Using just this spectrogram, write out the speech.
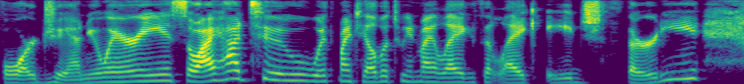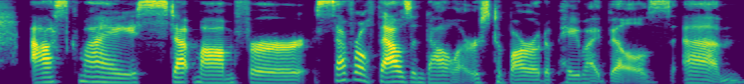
for January. So I had to, with my tail between my legs at like age 30, ask my stepmom for several thousand dollars to borrow to pay my bills. Um,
